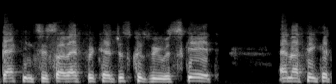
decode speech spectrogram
back into South Africa, just because we were scared and I think it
